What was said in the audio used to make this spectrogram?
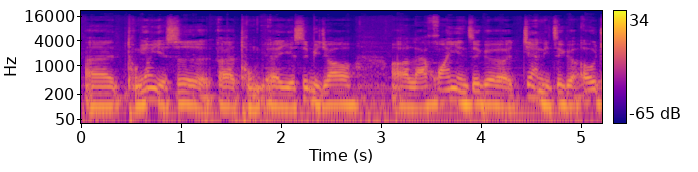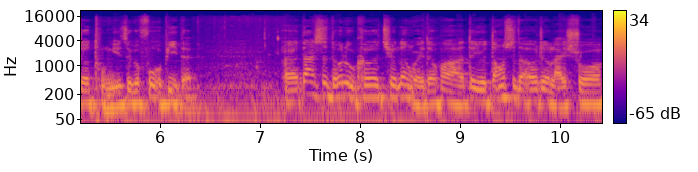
呃，同样也是呃同呃也是比较呃来欢迎这个建立这个欧洲统一这个货币的。呃，但是德鲁克却认为的话，对于当时的欧洲来说，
